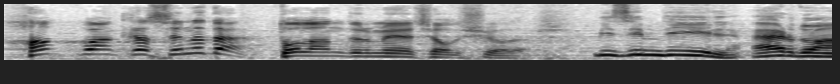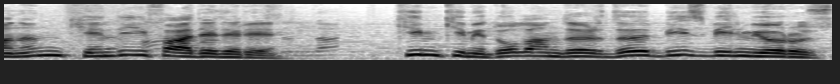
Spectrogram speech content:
Halk Bankası'nı da dolandırmaya çalışıyorlar. Bizim değil, Erdoğan'ın kendi ifadeleri. Kim kimi dolandırdı biz bilmiyoruz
